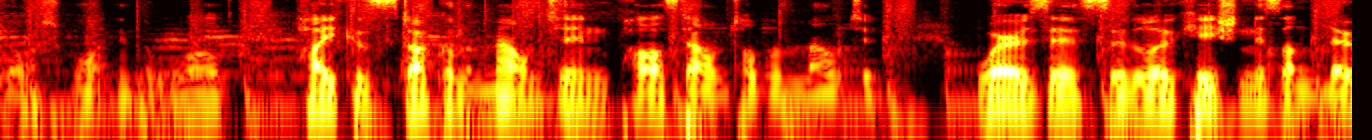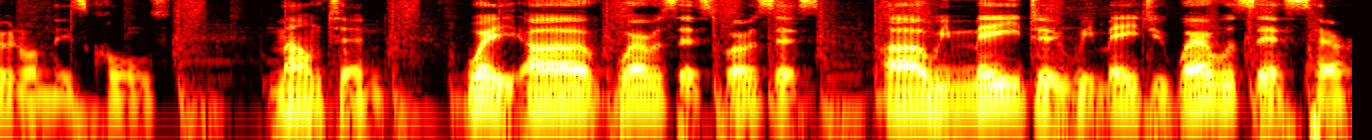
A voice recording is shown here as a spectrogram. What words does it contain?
gosh, what in the world? Hikers stuck on the mountain, passed out on top of a mountain. Where is this? So the location is unknown on these calls. Mountain. Wait, uh, where was this? Where was this? Uh, we may do. We may do. Where was this here?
